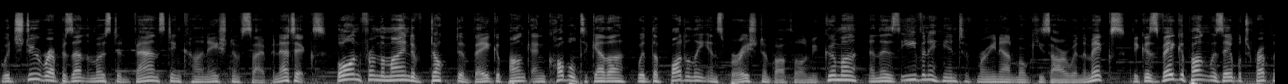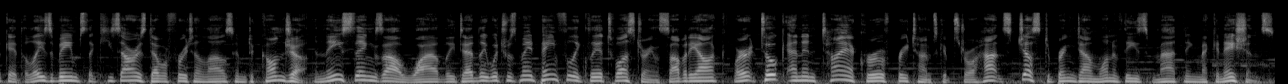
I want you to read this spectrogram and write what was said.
which do represent the most advanced incarnation of cybernetics. Born from the mind of Dr. Vegapunk and cobbled together with the bodily inspiration of Bartholomew Kuma, and there's even a hint of Marine Admiral Kizaru in the mix, because Vegapunk was able to replicate the laser beams that Kizaru's Devil Fruit allows him to conjure. And these things are wildly deadly, which was made painfully clear to us during the Sabaody arc, where it took an entire crew of pre-time skip straw hats just to bring down one of these maddening machinations.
